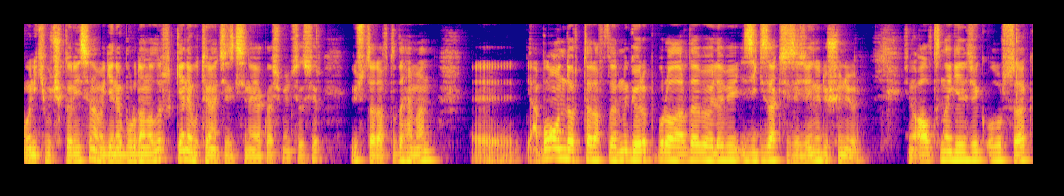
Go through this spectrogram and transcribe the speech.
12.5'ları insin ama gene buradan alır. Gene bu trend çizgisine yaklaşmaya çalışır. Üst tarafta da hemen e, yani bu 14 taraflarını görüp buralarda böyle bir zigzag çizeceğini düşünüyorum. Şimdi altına gelecek olursak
